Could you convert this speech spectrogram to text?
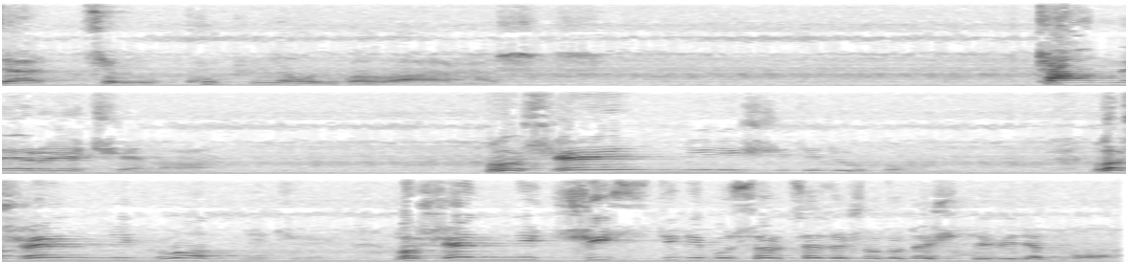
за целокупна отговорност. Там е речено блаженни нищите духом, блаженни гладните, блаженни чистите по сърце, защото те ще видят Бог.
